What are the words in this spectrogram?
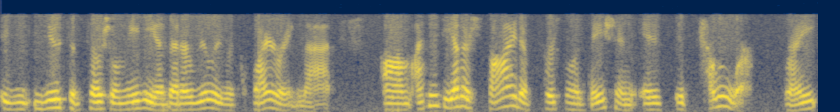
use of social media that are really requiring that. Um, I think the other side of personalization is is telework, right?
